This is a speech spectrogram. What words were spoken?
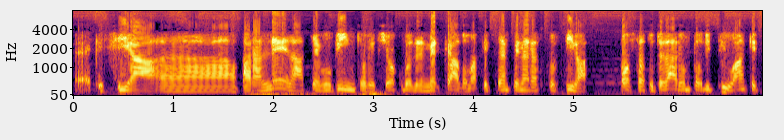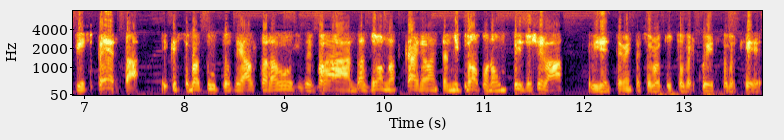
eh, che sia eh, parallela a Tiago Pinto che si occupa del mercato ma che sempre in area sportiva possa tutelare un po' di più, anche più esperta e che soprattutto se alza la voce, se va da zona a Sky davanti al microfono un peso ce l'ha, evidentemente soprattutto per questo, perché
